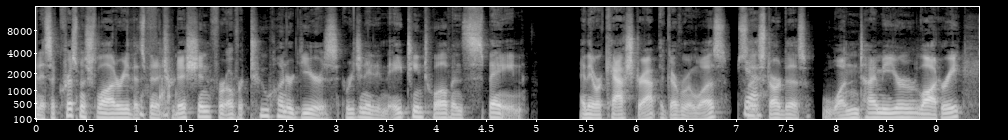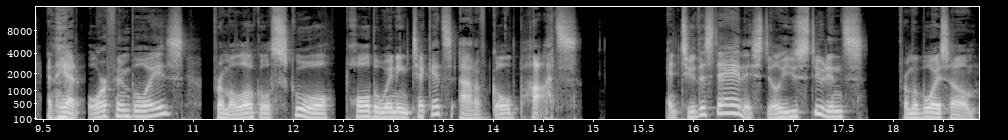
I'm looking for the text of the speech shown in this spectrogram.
And it's a Christmas lottery that's been a tradition for over 200 years, originated in 1812 in Spain. And they were cash strapped, the government was. So Yeah. they started this one time a year lottery. And they had orphan boys from a local school pull the winning tickets out of gold pots. And to this day, they still use students from a boys' home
